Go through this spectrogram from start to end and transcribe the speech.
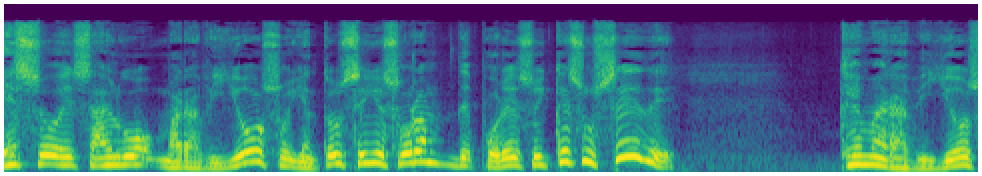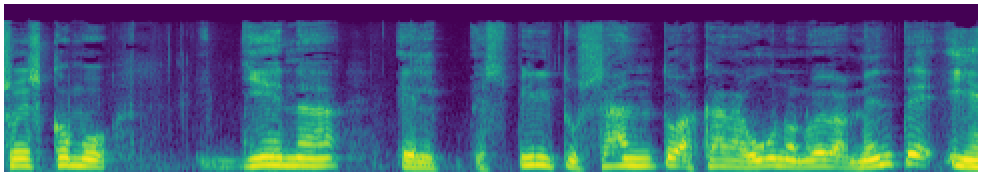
Eso es algo maravilloso y entonces ellos oran por eso. ¿Y qué sucede? Qué maravilloso es como llena el Espíritu Santo a cada uno nuevamente y,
